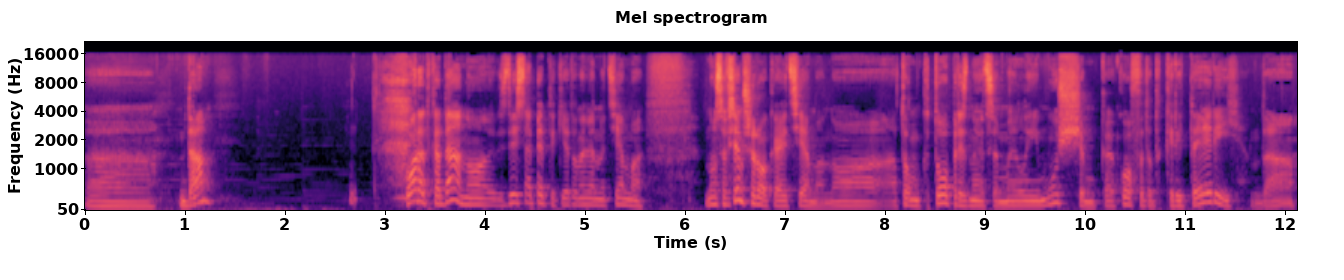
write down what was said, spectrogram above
да. Коротко, да, но здесь опять-таки это, наверное, тема ну, совсем широкая тема, но о том, кто признается малоимущим, каков этот критерий, да,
